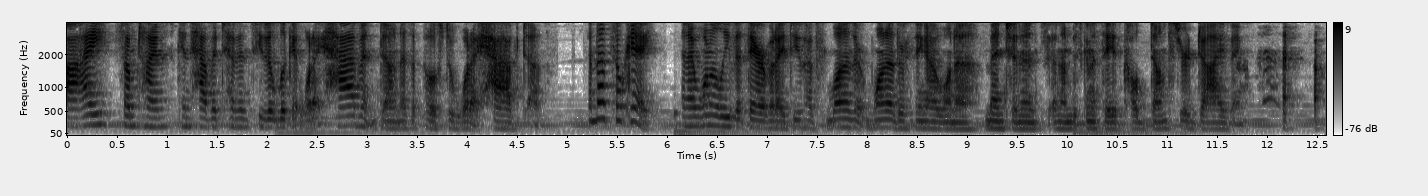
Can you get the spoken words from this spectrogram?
I sometimes can have a tendency to look at what I haven't done as opposed to what I have done. And that's okay. And I want to leave it there, but I do have one other one other thing I want to mention, and, and I'm just going to say it's called dumpster diving.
